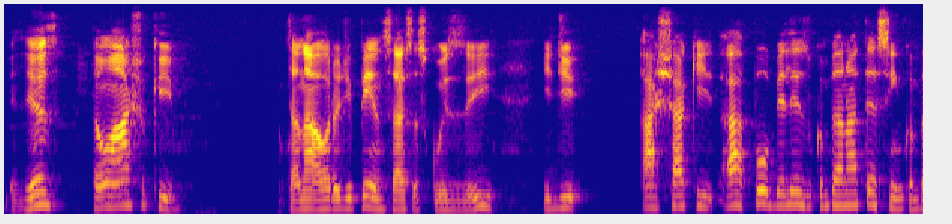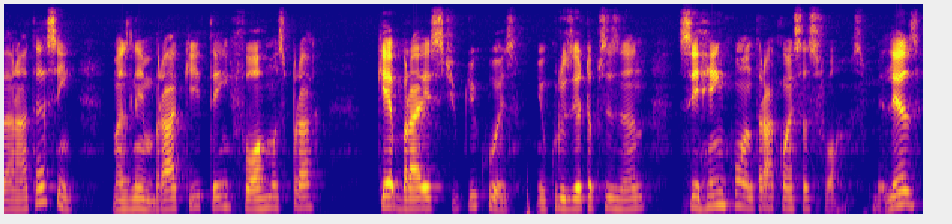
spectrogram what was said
Beleza? Então acho que tá na hora de pensar essas coisas aí e de achar que, ah, pô, beleza, o campeonato é assim, o campeonato é assim, mas lembrar que tem formas para quebrar esse tipo de coisa. E o Cruzeiro está precisando se reencontrar com essas formas, beleza?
